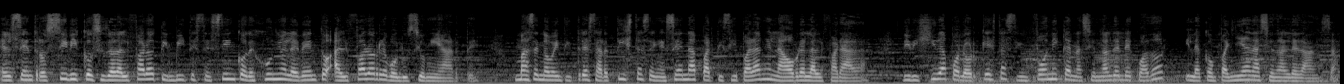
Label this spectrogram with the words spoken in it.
El Centro Cívico Ciudad Alfaro te invita este 5 de junio al evento Alfaro Revolución y Arte. Más de 93 artistas en escena participarán en la obra La Alfarada, dirigida por la Orquesta Sinfónica Nacional del Ecuador y la Compañía Nacional de Danza.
